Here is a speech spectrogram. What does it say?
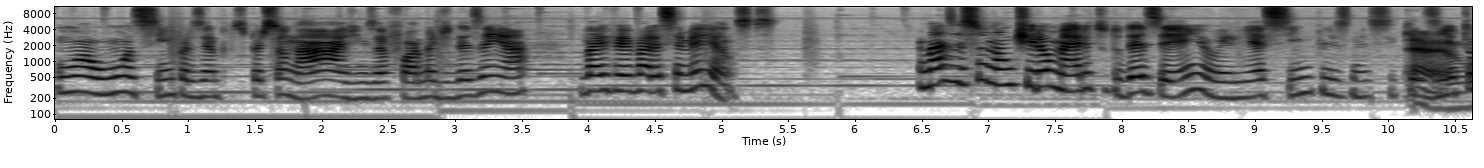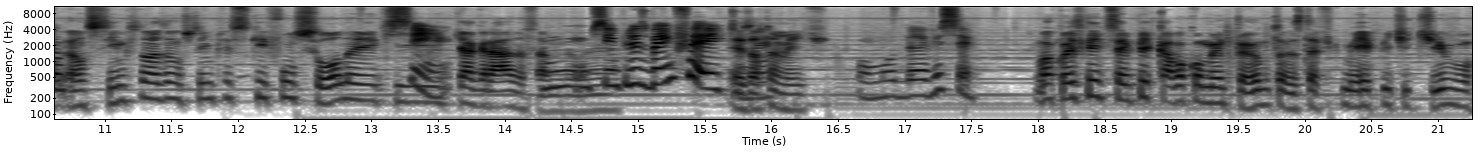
um a um, assim, por exemplo, os personagens, a forma de desenhar, vai ver várias semelhanças. Mas isso não tira o mérito do desenho, ele é simples nesse quesito. É, é um simples, mas é um simples que funciona e que, Sim. que agrada, sabe? Um é- simples bem feito, né? Exatamente. Como deve ser. Uma coisa que a gente sempre acaba comentando, talvez até fique meio repetitivo,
